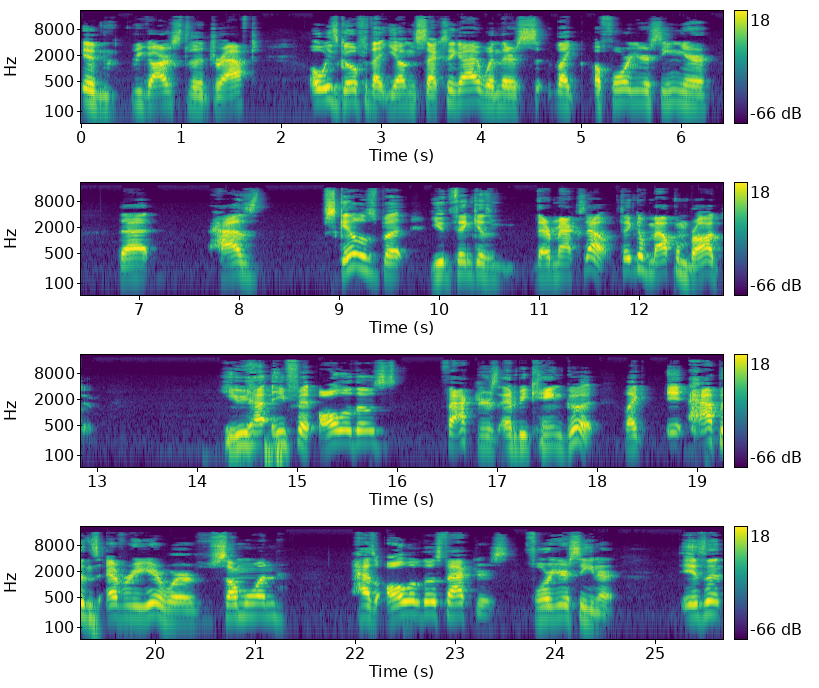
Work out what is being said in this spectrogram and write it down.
in regards to the draft, always go for that young, sexy guy when there's like a four year senior that has skills, but you'd think is they're maxed out. Think of Malcolm Brogdon. He ha- he fit all of those factors and became good. Like it happens every year where someone has all of those factors. Four year senior isn't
